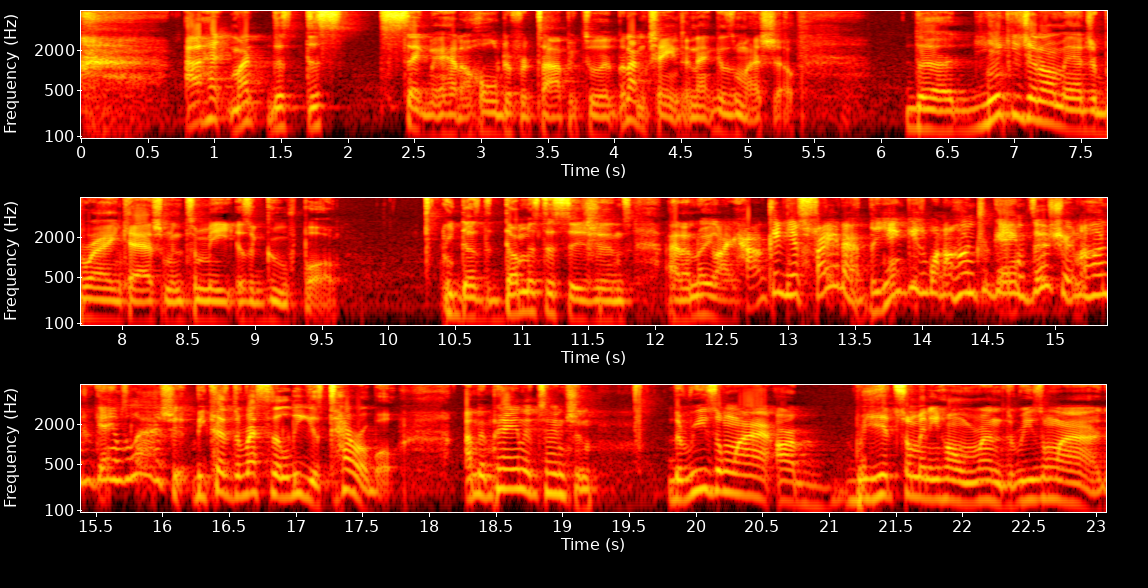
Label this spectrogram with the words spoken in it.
I had my this this segment had a whole different topic to it, but I'm changing that because it's my show. The Yankees general manager Brian Cashman to me is a goofball. He does the dumbest decisions. I don't know. You're like, how can you say that? The Yankees won 100 games this year and 100 games last year because the rest of the league is terrible. I've been paying attention the reason why our we hit so many home runs, the reason why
